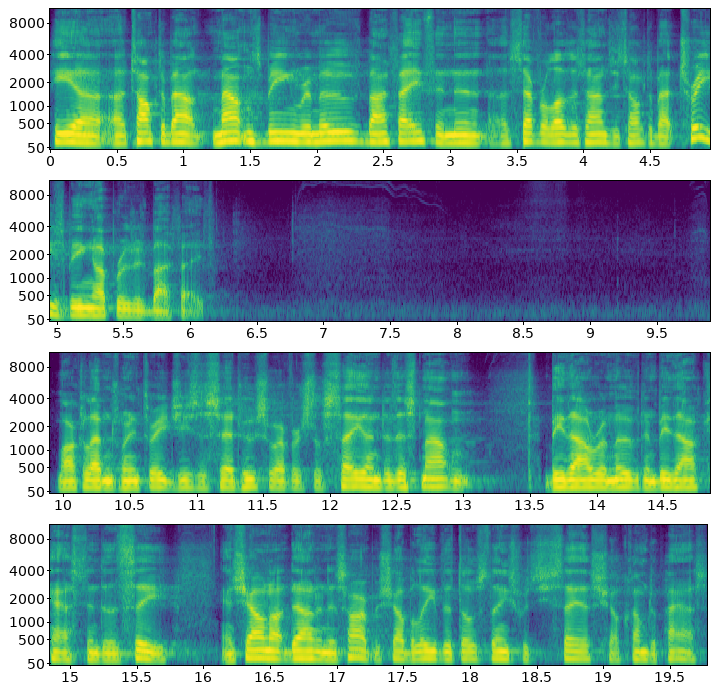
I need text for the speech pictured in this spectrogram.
he uh, uh, talked about mountains being removed by faith, and then uh, several other times he talked about trees being uprooted by faith. Mark 11, 23, Jesus said, Whosoever shall say unto this mountain, Be thou removed and be thou cast into the sea, and shall not doubt in his heart, but shall believe that those things which he saith shall come to pass,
